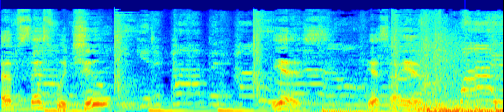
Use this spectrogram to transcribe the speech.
Obsessed with you? Yes. Yes, I am.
